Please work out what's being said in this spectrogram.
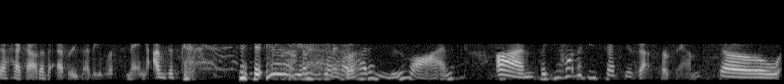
the heck out of everybody listening, I'm just going to go ahead and move on. Um, but you have a de-stress your gut program, so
